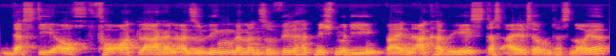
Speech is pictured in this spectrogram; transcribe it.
dass die auch vor Ort lagern. Also Lingen, wenn man so will, hat nicht nur die beiden AKWs, das alte und das neue,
